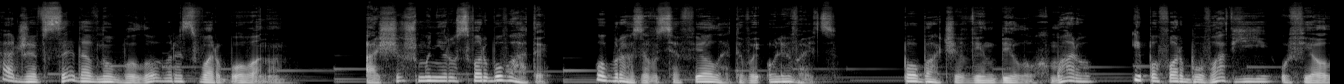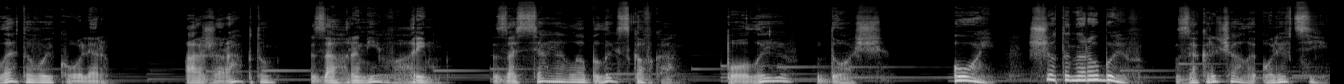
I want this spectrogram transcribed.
адже все давно було розфарбовано. А що ж мені розфарбувати? Образився фіолетовий олівець. Побачив він білу хмару і пофарбував її у фіолетовий колір. Аж раптом загримів грім, засяяла блискавка, полив дощ. Ой, що ти наробив? закричали олівці.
